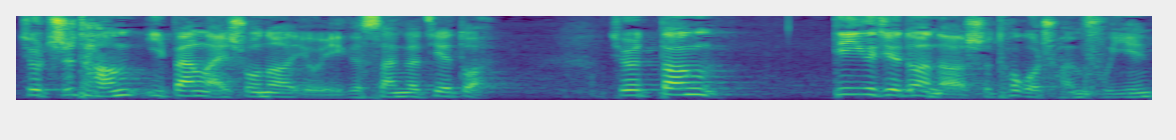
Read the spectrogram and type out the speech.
就直堂一般来说呢，有一个三个阶段，就是当第一个阶段呢是透过传福音。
